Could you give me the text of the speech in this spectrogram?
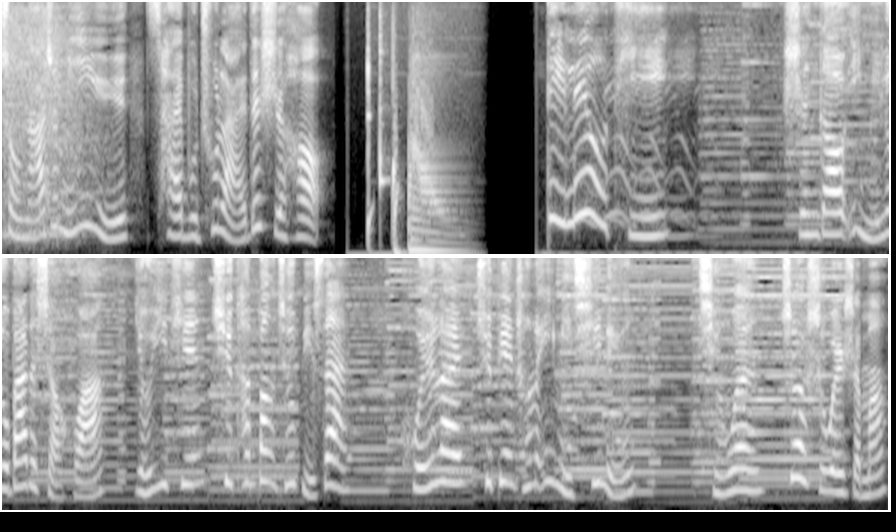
手拿着谜语猜不出来的时候。第六题，身高一米六八的小华，有一天去看棒球比赛，回来却变成了一米七零，请问这是为什么？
